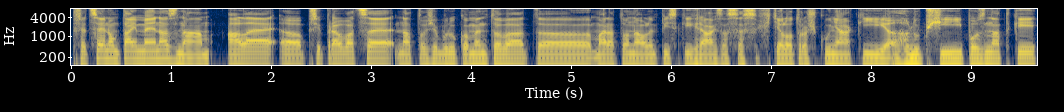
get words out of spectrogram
přece jenom ta jména znám, ale uh, připravovat se na to, že budu komentovat uh, maraton na olympijských hrách, zase chtělo trošku nějaký hlubší poznatky.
